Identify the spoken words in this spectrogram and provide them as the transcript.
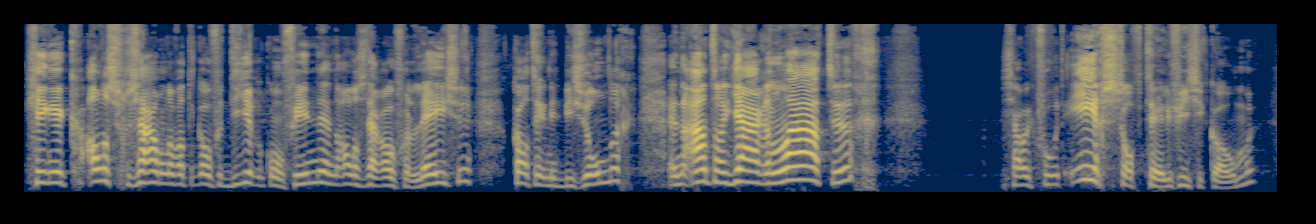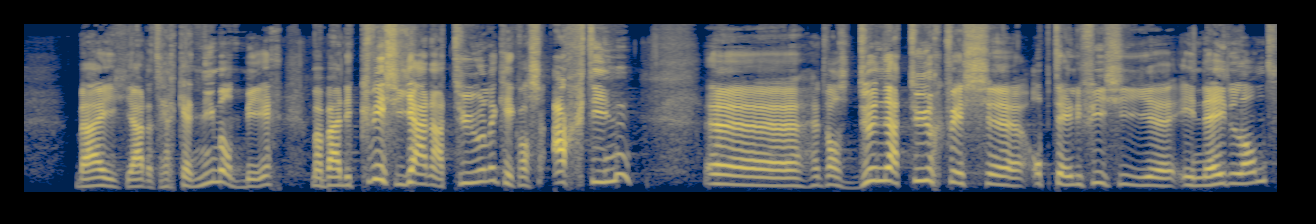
ging ik alles verzamelen wat ik over dieren kon vinden en alles daarover lezen, katten in het bijzonder. En een aantal jaren later zou ik voor het eerst op televisie komen. Bij, ja, dat herkent niemand meer, maar bij de quiz Ja Natuurlijk. Ik was 18. Uh, het was de natuurquiz uh, op televisie uh, in Nederland.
